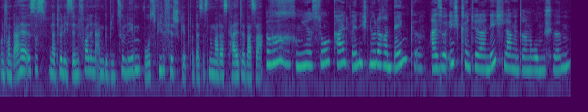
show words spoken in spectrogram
und von daher ist es natürlich sinnvoll, in einem Gebiet zu leben, wo es viel Fisch gibt und das ist nun mal das kalte Wasser. Urgh, mir ist so kalt, wenn ich nur daran denke. Also ich könnte da nicht lange dran rumschwimmen.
